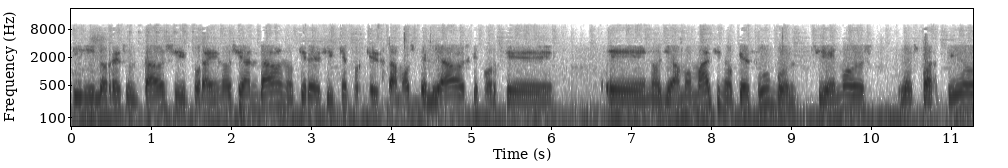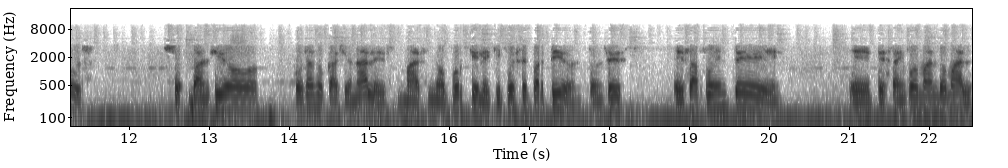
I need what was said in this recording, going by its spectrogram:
y los resultados si por ahí no se han dado no quiere decir que porque estamos peleados que porque eh, nos llevamos mal sino que es fútbol si vemos los partidos han sido cosas ocasionales, más no porque el equipo esté partido. Entonces, esa fuente eh, te está informando mal.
